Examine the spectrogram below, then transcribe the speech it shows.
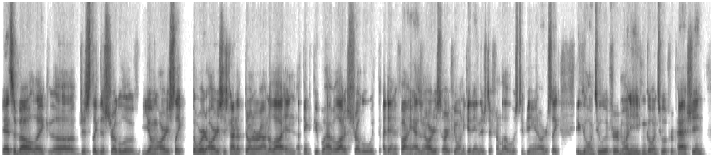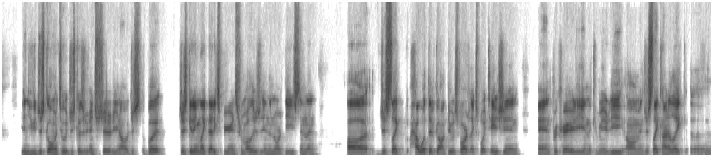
it's about like, uh, just like the struggle of young artists. Like the word artist is kind of thrown around a lot. And I think people have a lot of struggle with identifying as an artist, or if you want to get in, there's different levels to being an artist. Like you can go into it for money, you can go into it for passion, and you can just go into it just because you're interested, you know, just, but just getting like that experience from others in the Northeast and then uh, just like how, what they've gone through as far as exploitation and precarity in the community, um, and just like kind of like uh,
